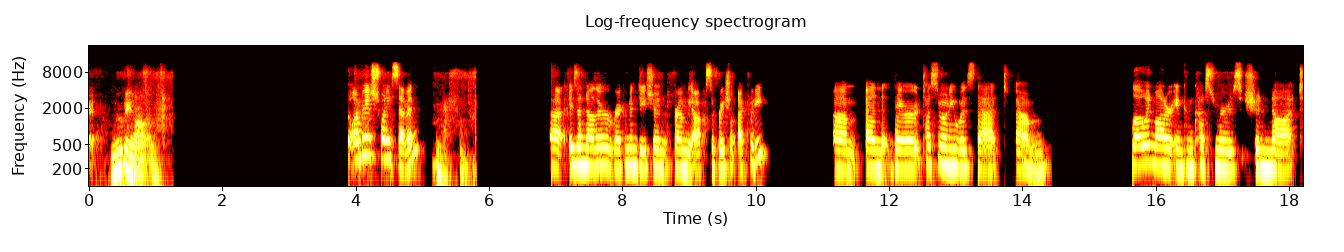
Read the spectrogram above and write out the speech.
Right, Moving on. So on page twenty-seven uh, is another recommendation from the Office of Racial Equity. Um, and their testimony was that um, low and moderate income customers should not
